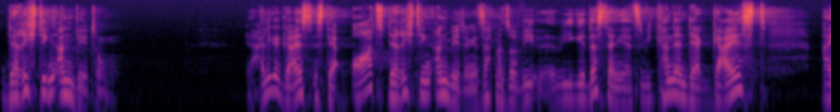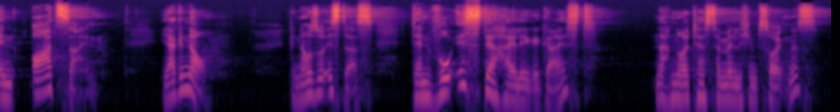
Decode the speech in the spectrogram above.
der richtigen Anbetung. Der Heilige Geist ist der Ort der richtigen Anbetung. Jetzt sagt man so, wie, wie geht das denn jetzt? Wie kann denn der Geist ein Ort sein? Ja, genau. Genau so ist das. Denn wo ist der Heilige Geist nach neutestamentlichem Zeugnis?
